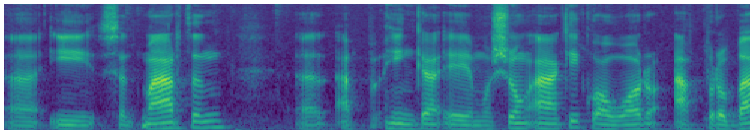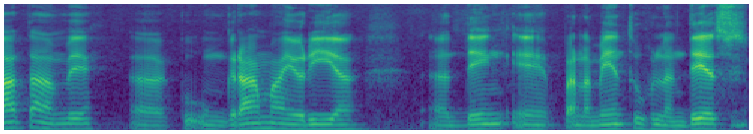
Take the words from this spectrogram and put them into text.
uh, e St. Maarten, uh, a hinca e aqui, que agora aprovar também uh, com uma grande maioria do parlamento holandês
